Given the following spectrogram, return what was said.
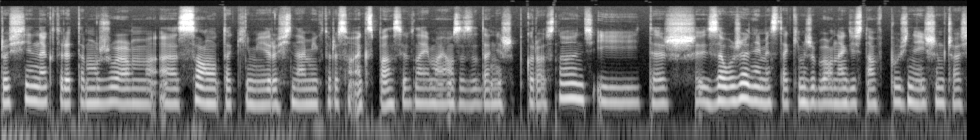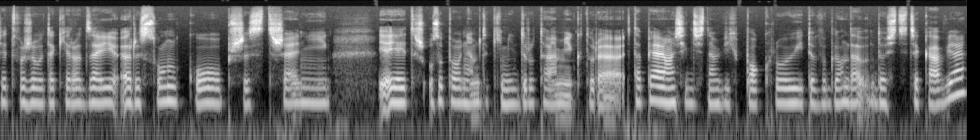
Rośliny, które tam użyłam, e, są takimi roślinami, które są ekspansywne i mają za zadanie szybko rosnąć i też założeniem jest takim, żeby one gdzieś tam w późniejszym czasie tworzyły taki rodzaj rysunku, przestrzeni. Ja je też uzupełniam takimi drutami, które wtapiają się gdzieś tam w ich pokrój i to wygląda dość ciekawie.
